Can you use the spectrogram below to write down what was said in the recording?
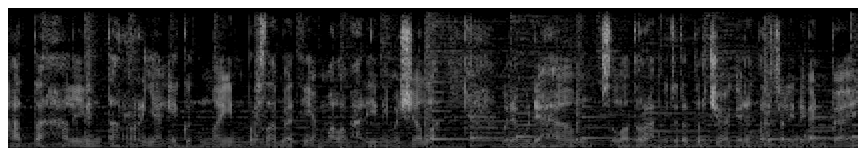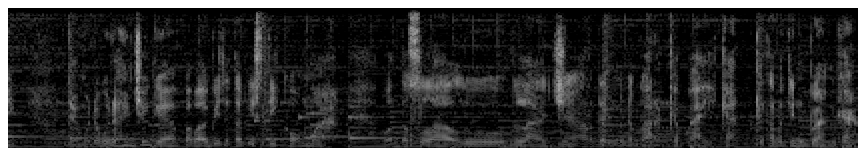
Atta Halilintar yang ikut main persahabat ya malam hari ini Masya Allah Mudah-mudahan silaturahmi tetap terjaga dan terjalin dengan baik dan mudah-mudahan juga Papa B tetap istiqomah untuk selalu belajar dan menebar kebaikan. Kita makin bangga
